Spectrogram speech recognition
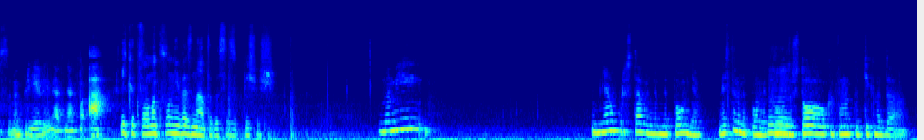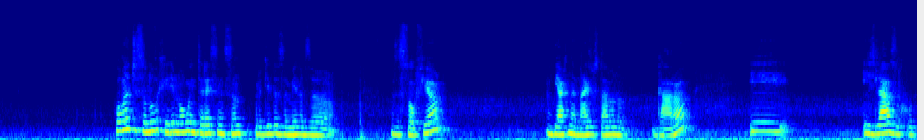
са ме приели, бях някаква А. И какво наклони везната да се запишеш? Мами... Нямам представа, не, не помня. Наистина не помня какво, mm-hmm. защо, какво ме потикна да... Помня, че сънувах един много интересен сън преди да замина за, за София. Бях на една изоставена гара и излязох от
